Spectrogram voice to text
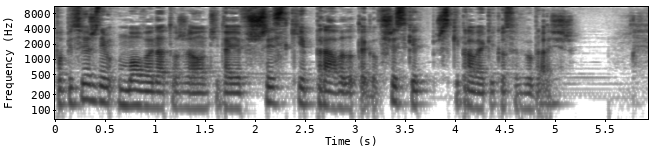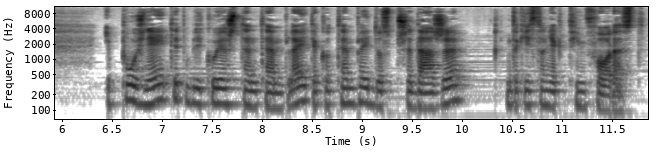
Podpisujesz z nim umowę na to, że on ci daje wszystkie prawa do tego, wszystkie, wszystkie prawa, jakiego sobie wyobrazisz. I później ty publikujesz ten template jako template do sprzedaży na takiej stronie jak Team Forest.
